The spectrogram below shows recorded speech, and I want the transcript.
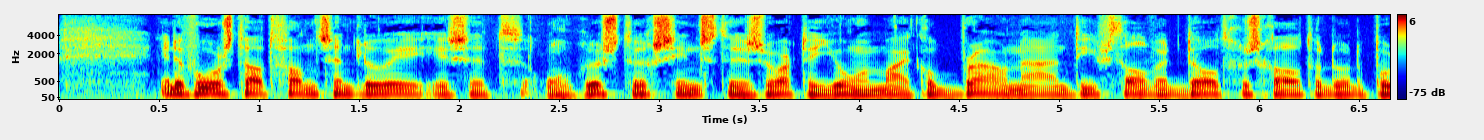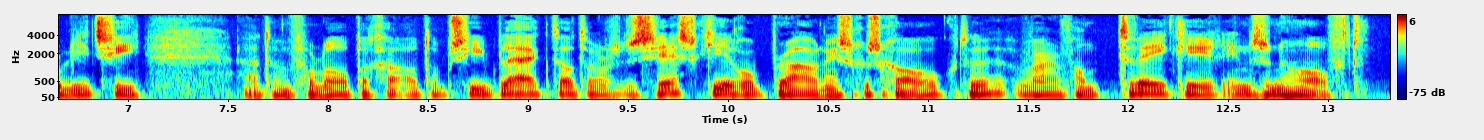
In de voorstad van St. Louis is het onrustig sinds de zwarte jongen Michael Brown na een diefstal werd doodgeschoten door de politie. Uit een voorlopige autopsie blijkt dat er zes keer op Brown is geschoten, waarvan twee keer in zijn hoofd.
